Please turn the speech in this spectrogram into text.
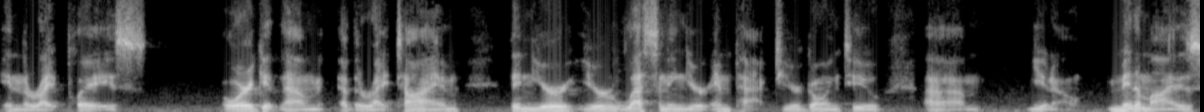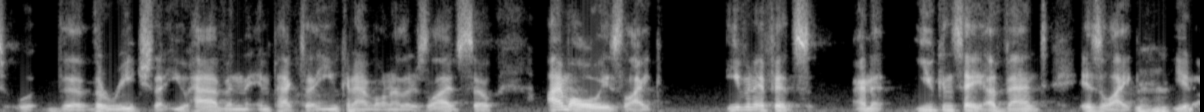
in the right place or get them at the right time then you're you're lessening your impact you're going to um, you know minimize the the reach that you have and the impact that you can have on others lives so i'm always like even if it's an you can say event is like mm-hmm. you know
